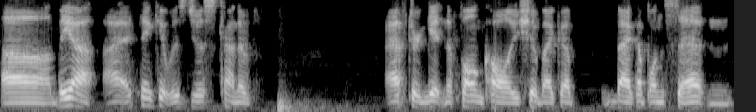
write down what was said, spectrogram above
Uh, but yeah, I think it was just kind of after getting the phone call, you show back up back up on set and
